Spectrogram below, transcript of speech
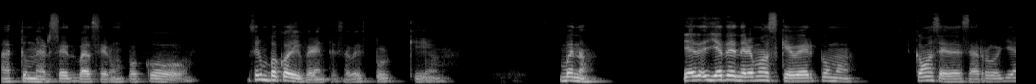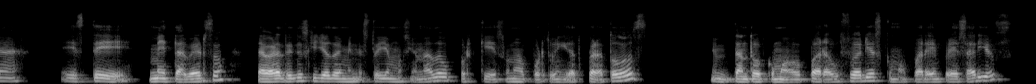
a tu merced va a ser un poco, va a ser un poco diferente, ¿sabes? Porque bueno, ya, ya tendremos que ver cómo, cómo se desarrolla este metaverso. La verdad es que yo también estoy emocionado porque es una oportunidad para todos, em, tanto como para usuarios como para empresarios.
